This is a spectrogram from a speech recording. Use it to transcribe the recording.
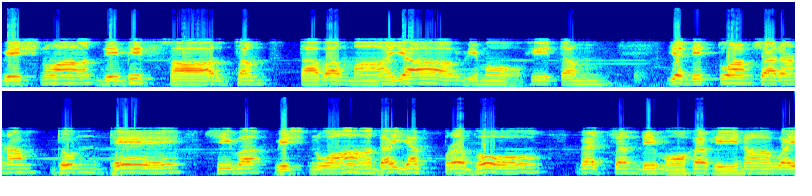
विष्णुवादिभिः सार्धं तव माया विमोहितम् यदि त्वां शरणं ढुण्ढे शिव विष्णुवादयः प्रभो गच्छन्ति मोहहीना वै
